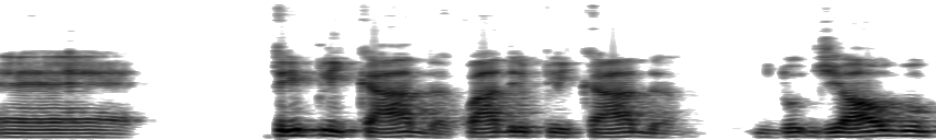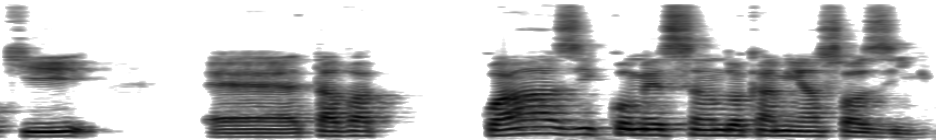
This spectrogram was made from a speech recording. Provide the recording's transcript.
é, triplicada, quadriplicada do, de algo que estava é, quase começando a caminhar sozinho.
